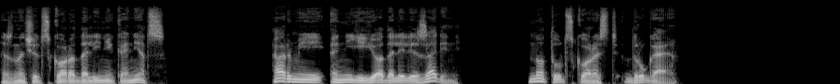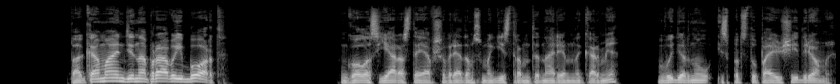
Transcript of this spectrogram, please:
Значит, скоро долине конец. Армией они ее одолели за день, но тут скорость другая. «По команде на правый борт!» Голос Яра, стоявшего рядом с магистром Тенарием на корме, выдернул из подступающей дремы.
